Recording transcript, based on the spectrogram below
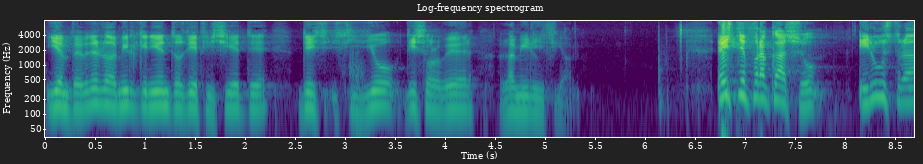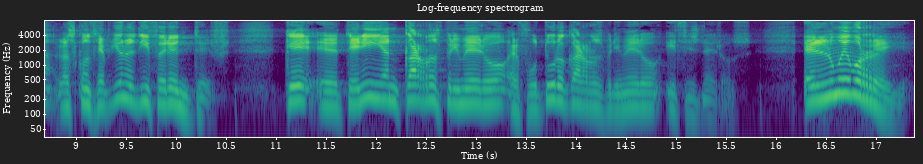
y en febrero de 1517 decidió disolver la milicia. Este fracaso ilustra las concepciones diferentes que eh, tenían Carlos I, el futuro Carlos I y Cisneros. El nuevo rey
